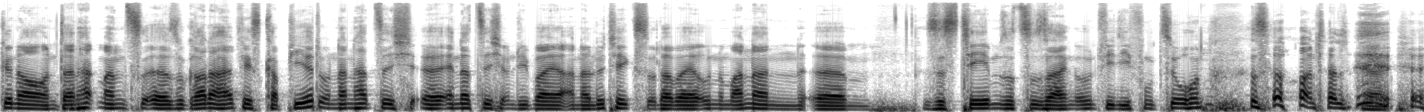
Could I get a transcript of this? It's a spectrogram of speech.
Genau, und dann hat man es äh, so gerade halbwegs kapiert und dann hat sich, äh, ändert sich irgendwie bei Analytics oder bei irgendeinem anderen ähm, System sozusagen irgendwie die Funktion. so, und dann, ja.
